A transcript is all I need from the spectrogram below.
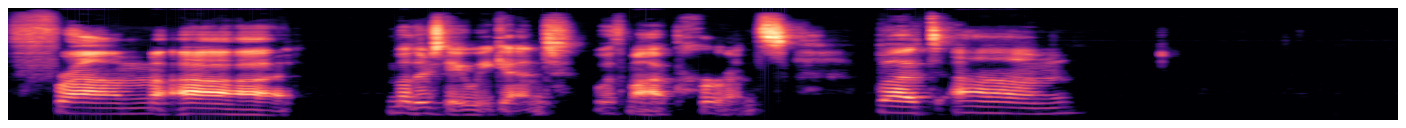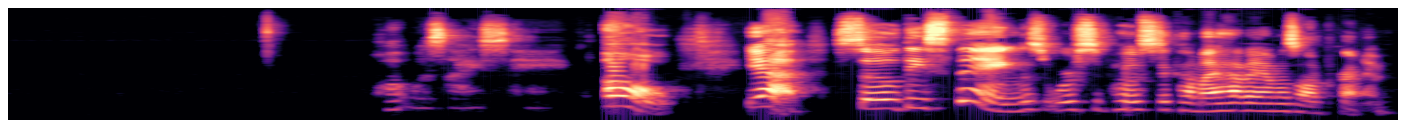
from uh, Mother's Day weekend with my parents. But, um, what was I saying? Oh, yeah. So these things were supposed to come. I have Amazon Prime.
